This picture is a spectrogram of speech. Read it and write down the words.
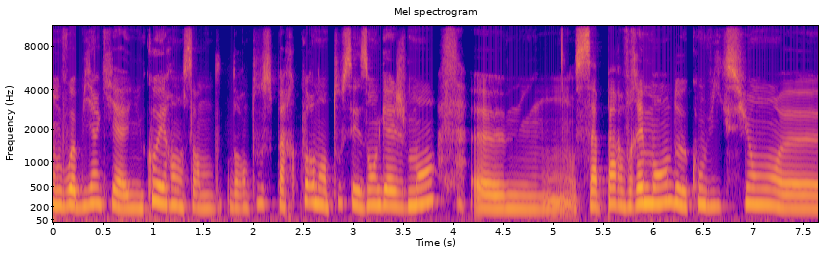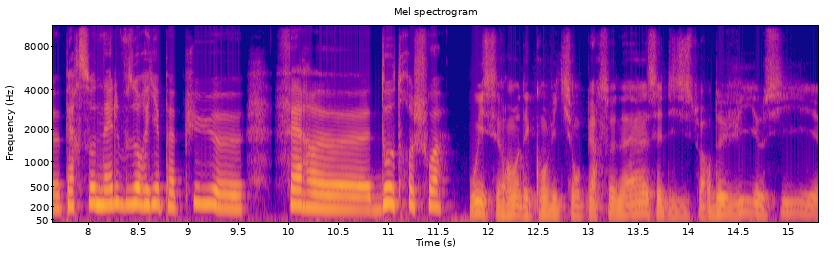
on voit bien qu'il y a une cohérence hein, dans tout ce parcours, dans tous ces engagements. Euh, ça part vraiment de convictions euh, personnelles. Vous n'auriez pas pu euh, faire d'autres choix? Oui, c'est vraiment des convictions personnelles, c'est des histoires de vie aussi.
